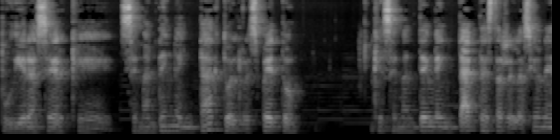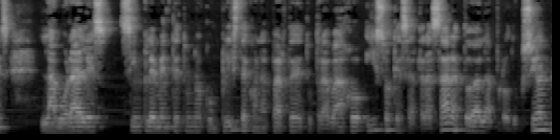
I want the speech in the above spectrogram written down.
pudiera ser que se mantenga intacto el respeto, que se mantenga intacta estas relaciones laborales, simplemente tú no cumpliste con la parte de tu trabajo, hizo que se atrasara toda la producción,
